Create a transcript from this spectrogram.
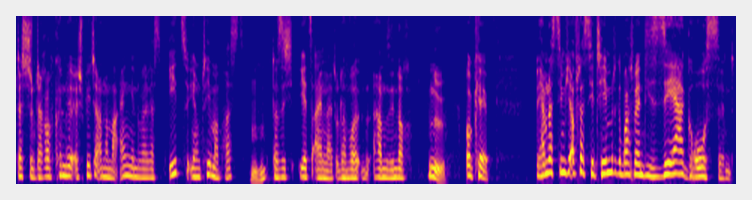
Das stimmt, darauf können wir später auch nochmal eingehen, weil das eh zu Ihrem Thema passt, Mhm. das ich jetzt einleite. Oder haben Sie noch? Nö. Okay. Wir haben das ziemlich oft, dass hier Themen mitgebracht werden, die sehr groß sind.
